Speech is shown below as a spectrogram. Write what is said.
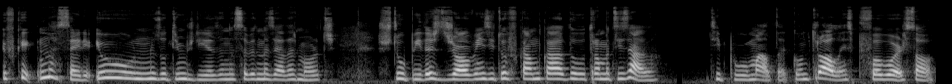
Eu fiquei, não, sério, eu nos últimos dias ando a saber demasiadas mortes estúpidas de jovens e estou a ficar um bocado traumatizada. Tipo, malta, controlem-se, por favor, só.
